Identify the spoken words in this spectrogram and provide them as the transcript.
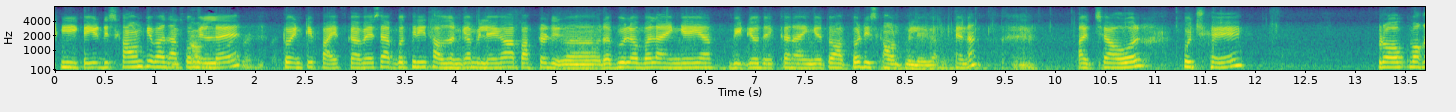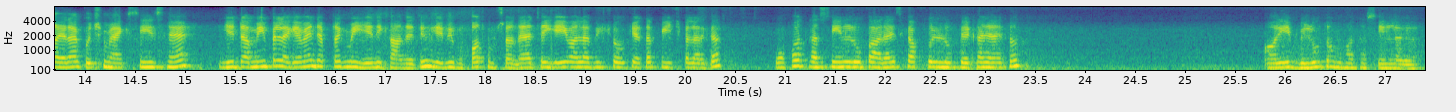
ठीक है ये डिस्काउंट के बाद आपको मिल रहा है Discount के बाद 25 ट्वेंटी फाइव का। वैसे आपको थ्री थाउज़ेंड का मिलेगा। आप आफ्टर रबी अव्वल आएँगे या वीडियो देख कर आएँगे तो आपको डिस्काउंट मिलेगा है ना? अच्छा और कुछ है। फ्रॉक वगैरह कुछ मैक्सीज हैं। ये डमी पे लगे हुए हैं। जब तक मैं ये दिखा देती हूँ, ये भी बहुत खूबसूरत है। अच्छा यही वाला भी शो किया था पीच कलर का। बहुत हसीन लुक आ रहा है। इसका फुल लुक देखा जाए तो। और ये ब्लू तो बहुत हसीन लग रहा है।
